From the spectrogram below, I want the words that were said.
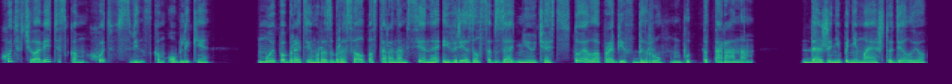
хоть в человеческом, хоть в свинском облике. Мой побратим разбросал по сторонам сена и врезался в заднюю часть стойла, пробив дыру, будто тараном. Даже не понимая, что делаю,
